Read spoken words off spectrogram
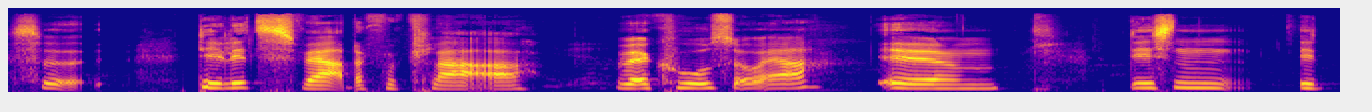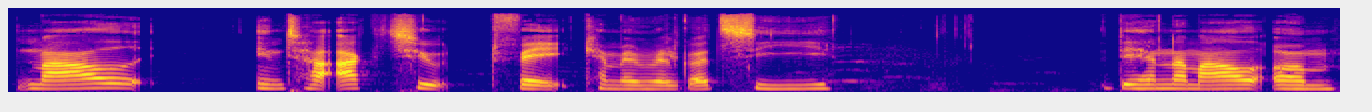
Så det er lidt svært at forklare, hvad kurso er. Øhm, det er sådan et meget interaktivt fag, kan man vel godt sige. Det handler meget om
